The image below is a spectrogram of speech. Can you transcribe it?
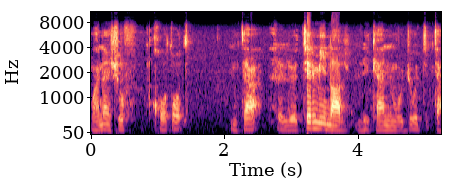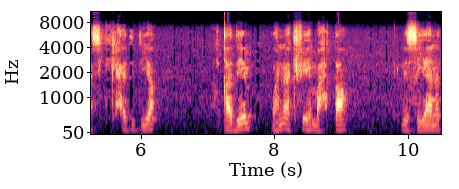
وهنا نشوف الخطوط نتاع ال terminal اللي كان موجود نتاع السكك الحديدية القديم. وهناك فيه محطة لصيانة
